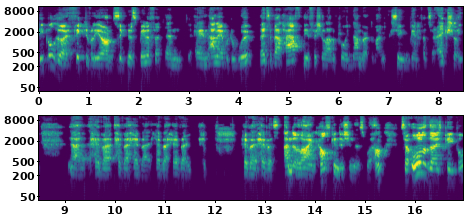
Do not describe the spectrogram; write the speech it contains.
people who are effectively on sickness benefit and, and unable to work. That's about half the official unemployed number at the moment receiving benefits are actually uh, have a have a have a have a have a have a have a underlying health condition as well. So all of those people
